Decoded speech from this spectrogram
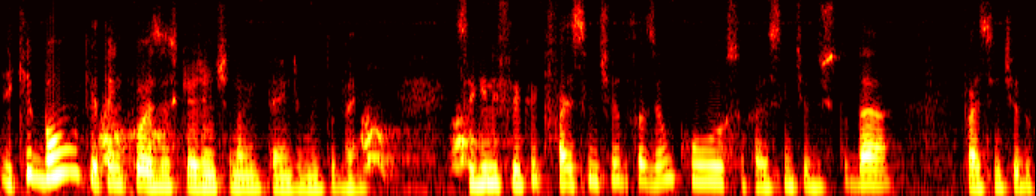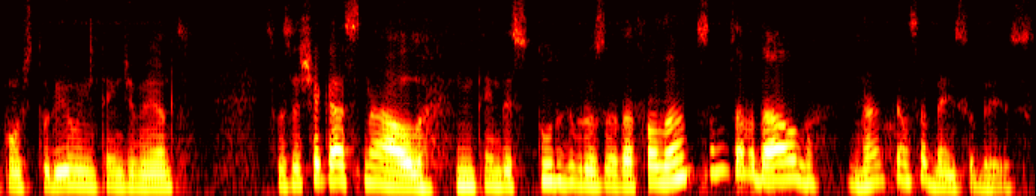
E que bom que tem coisas que a gente não entende muito bem. Significa que faz sentido fazer um curso, faz sentido estudar, faz sentido construir um entendimento. Se você chegasse na aula e entendesse tudo que o professor está falando, você não precisava dar aula. Né? Pensa bem sobre isso.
